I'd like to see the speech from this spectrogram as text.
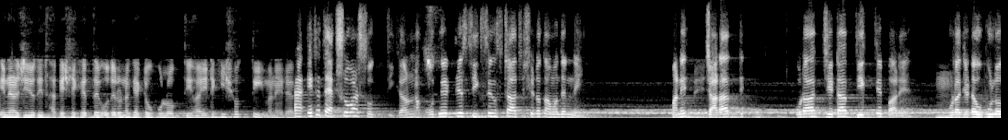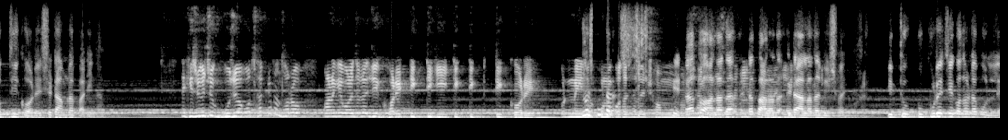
এনার্জি যদি থাকে সেক্ষেত্রে ওদেরও নাকি একটা উপলব্ধি হয় এটা কি সত্যি মানে এটা হ্যাঁ এটা তো একশো বার সত্যি কারণ আচ্ছা। ওদের যে সিক্স সেন্সটা আছে সেটা তো আমাদের নেই মানে যারা ওরা যেটা দেখতে পারে। ওরা যেটা উপলব্ধি করে সেটা আমরা পারি না। কিছু কিছু গুজবও থাকে না? ধরো অনেকে বলে ধরো যে ঘরের টিকটিকি টিক টিক করে। ওটা নেই কোনো সেটা- কথার সাথে এটা তো আলাদা এটা তো আলাদা এটা আলাদা বিষয়। কিন্তু কুকুরের যে কথাটা বললে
